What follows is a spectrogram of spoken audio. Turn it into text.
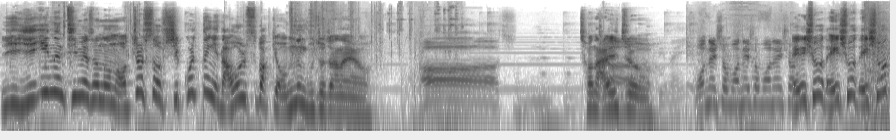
이 이기는 팀에서는 어쩔 수 없이 꼴등이 나올 수밖에 없는 구조잖아요 아 진. 전 알죠 원해쇼 원해쇼 원해쇼. A숏 A숏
